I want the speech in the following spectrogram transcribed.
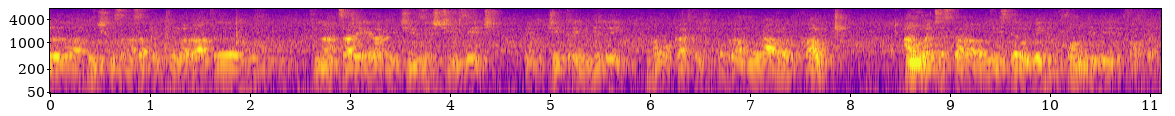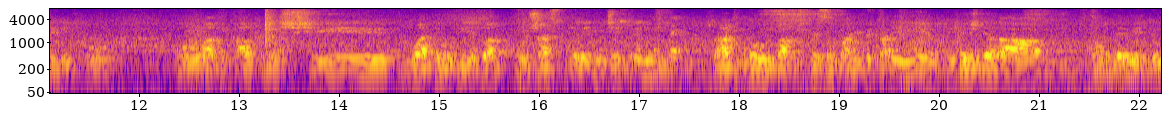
uh, atunci când s-a lansat pentru prima dată, finanțarea era de 50-50 pentru cei 3.000 de lei alocați pentru programul Rabla local. Anul acesta, Ministerul Mediului, Fondul de Mediu, de fapt, a venit cu, cu alte calcule și UAT-ul vine doar cu 600 de lei din cei 3.000. Practic, 2.400 sunt banii pe care îi privești de la Fondul de Mediu.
